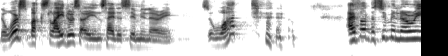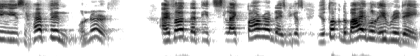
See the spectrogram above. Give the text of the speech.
The worst backsliders are inside the seminary. So what? I thought the seminary is heaven on earth. I thought that it's like paradise because you talk the Bible every day.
